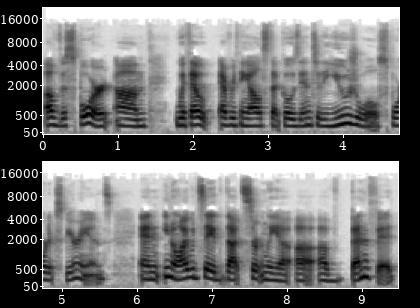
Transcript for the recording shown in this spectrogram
of the sport. Um, without everything else that goes into the usual sport experience. And, you know, I would say that that's certainly a, a, a benefit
